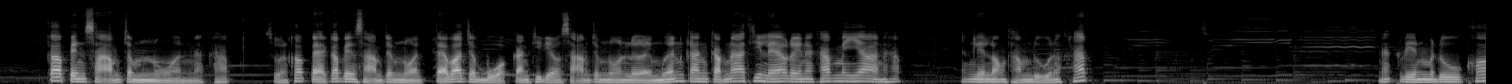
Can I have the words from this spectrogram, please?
7 ก็เป็น 3จำนวนนะครับ ส่วนข้อ 8 ก็เป็น 3จำนวน แต่ว่าจะบวกกันทีเดียว 3จำนวนเลย เหมือนกันกับหน้าที่แล้วเลยนะครับ ไม่ยากนะครับ นักเรียนลองทำดูนะครับ นักเรียนมาดูข้อ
